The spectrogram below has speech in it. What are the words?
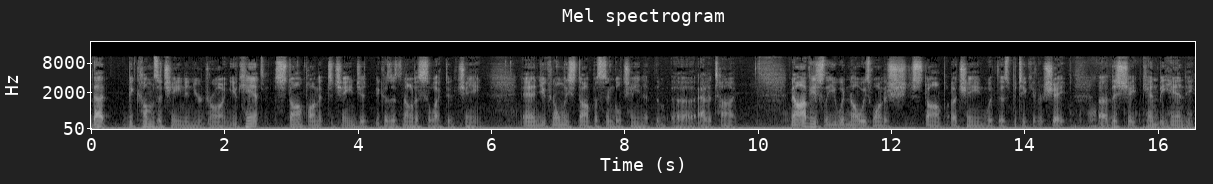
that becomes a chain in your drawing. You can't stomp on it to change it because it's not a selected chain. And you can only stomp a single chain at, the, uh, at a time. Now, obviously, you wouldn't always want to stomp a chain with this particular shape. Uh, this shape can be handy.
